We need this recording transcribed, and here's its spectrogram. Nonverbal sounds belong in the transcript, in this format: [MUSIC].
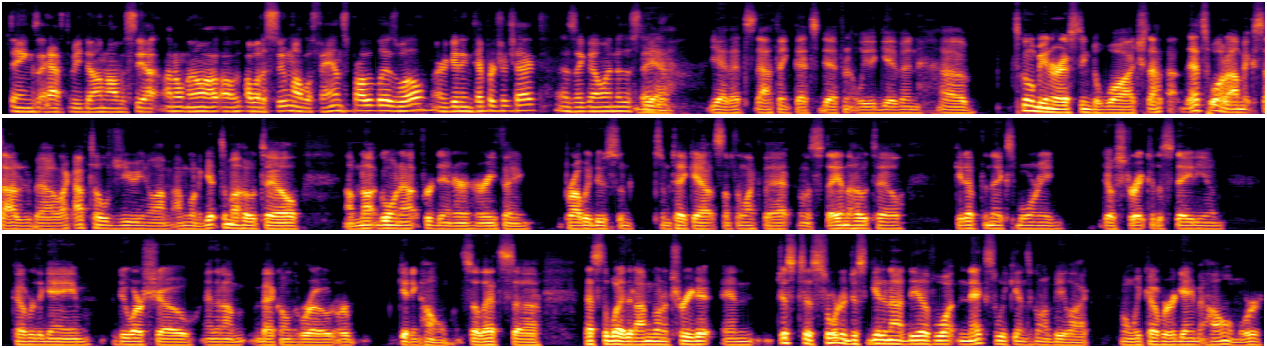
things that have to be done. Obviously, I, I don't know. I, I, would assume all the fans probably as well are getting temperature checked as they go into the stadium. Yeah, yeah. That's I think that's definitely a given. Uh, it's going to be interesting to watch. That, that's what I'm excited about. Like I've told you, you know, I'm, I'm going to get to my hotel. I'm not going out for dinner or anything. Probably do some some takeout, something like that. I'm going to stay in the hotel, get up the next morning, go straight to the stadium, cover the game, do our show, and then I'm back on the road or getting home. So that's uh, that's the way that I'm going to treat it, and just to sort of just get an idea of what next weekend's going to be like when we cover a game at home. We're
